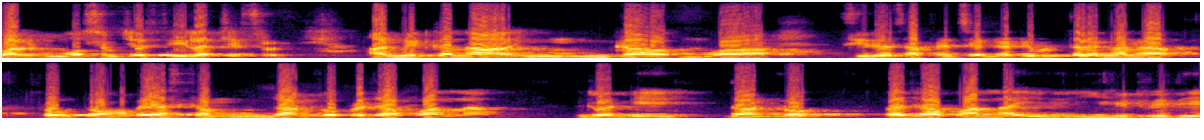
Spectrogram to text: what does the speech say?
వాళ్ళని మోసం చేస్తే ఇలా చేస్తారు. అన్నిటికన్నా ఇంకా సీరియస్ అఫెన్స్ ఏంటంటే ఇప్పుడు తెలంగాణ ప్రభుత్వం అభయస్థం దాంట్లో ప్రజాపాలన ఇటువంటి దాంట్లో ప్రజాపాలన వీటిని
